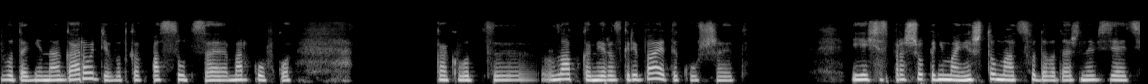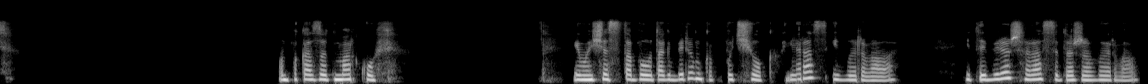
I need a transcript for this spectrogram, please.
вот они на огороде, вот как пасутся морковку, как вот э, лапками разгребает и кушает. И я сейчас прошу понимания, что мы отсюда должны взять. Он показывает морковь. И мы сейчас с тобой вот так берем, как пучок. Я раз и вырвала. И ты берешь, раз и тоже вырвал.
